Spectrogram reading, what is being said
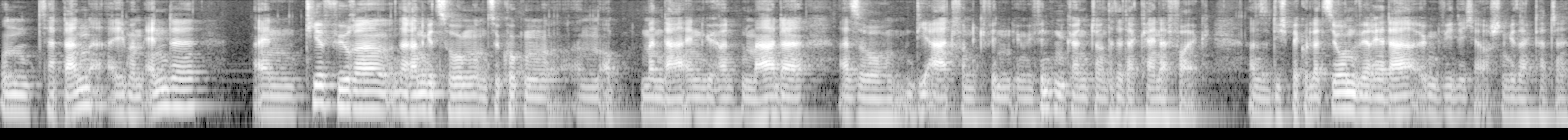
Und hat dann eben am Ende einen Tierführer daran gezogen, um zu gucken, ähm, ob man da einen gehörnten Marder, also die Art von Quinn, irgendwie finden könnte und hatte da keinen Erfolg. Also die Spekulation wäre ja da irgendwie, die ich ja auch schon gesagt hatte,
